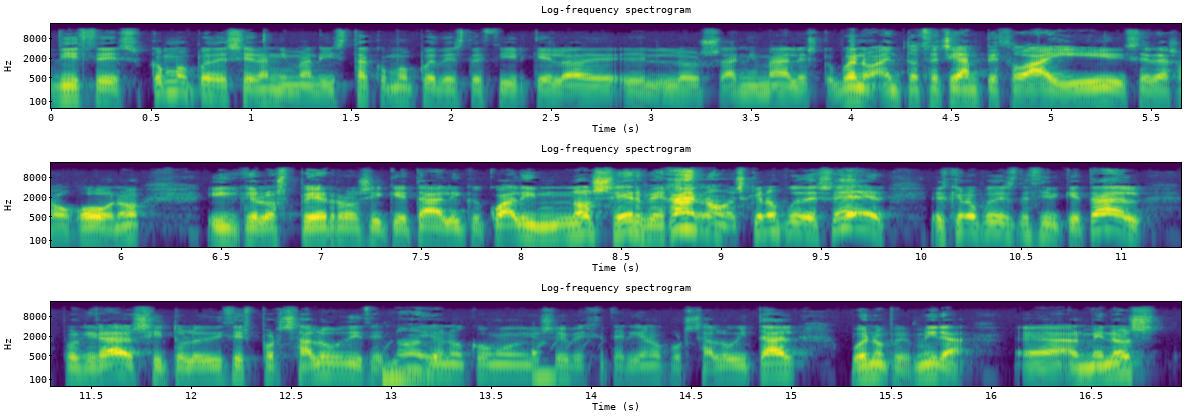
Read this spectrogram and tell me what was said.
dices, cómo puedes ser animalista? ¿Cómo puedes decir que eh, los animales, bueno, entonces ya empezó ahí y se desahogó, ¿no? Y que los perros y qué tal y qué cual, y no ser vegano, es que no puede ser, es que no puedes decir qué tal, porque claro, si tú lo dices por salud, dices, no, yo no como, yo soy vegetariano por salud y tal, bueno, pues mira, eh, al menos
